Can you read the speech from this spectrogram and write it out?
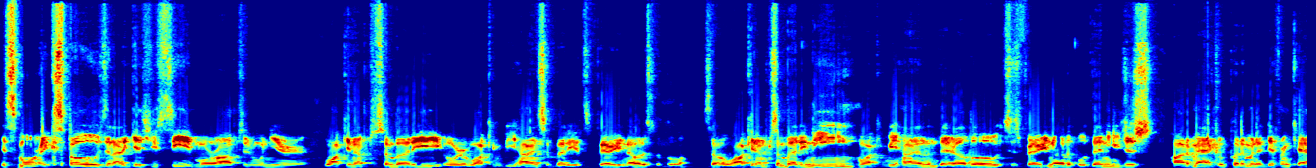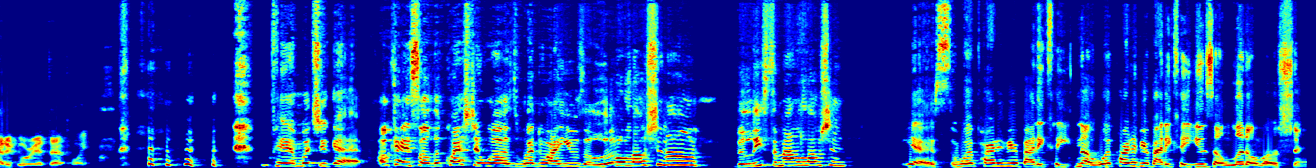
It's more exposed, and I guess you see it more often when you're walking up to somebody or walking behind somebody. It's very noticeable. So walking up to somebody knee, walking behind them, their elbow, it's just very notable. Then you just automatically put them in a different category at that point. Pam, what you got? Okay, so the question was, what do I use a little lotion on? The least amount of lotion? Yes. What part of your body could no? What part of your body could use a little lotion?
